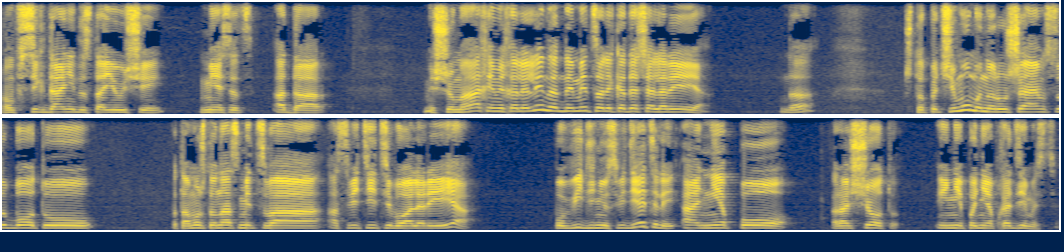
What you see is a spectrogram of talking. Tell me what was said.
он всегда недостающий месяц Адар. Мишумах и Михалилин аднемитса кадеш алярия. Да? Что почему мы нарушаем субботу? Потому что у нас мецва осветить его алярия по видению свидетелей, а не по расчету и не по необходимости.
